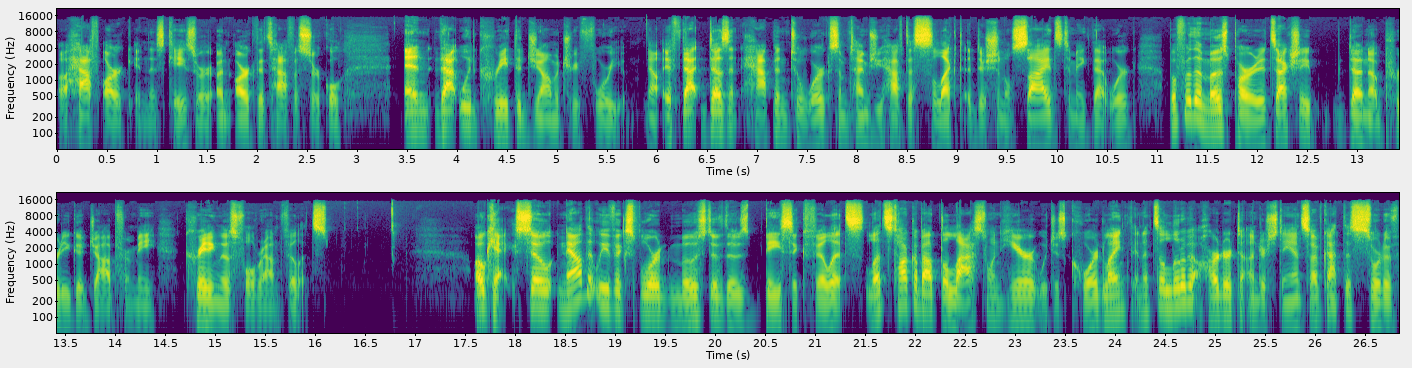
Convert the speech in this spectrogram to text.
a half arc in this case, or an arc that's half a circle and that would create the geometry for you. Now, if that doesn't happen to work, sometimes you have to select additional sides to make that work. But for the most part, it's actually done a pretty good job for me creating those full round fillets. Okay, so now that we've explored most of those basic fillets, let's talk about the last one here, which is chord length, and it's a little bit harder to understand. So I've got this sort of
